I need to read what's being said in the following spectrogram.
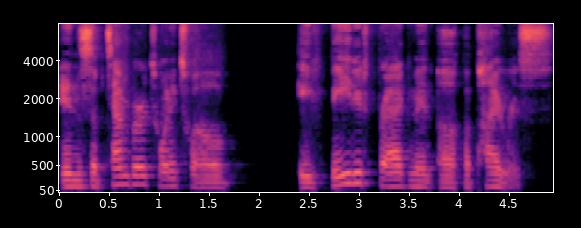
In September 2012, a faded fragment of papyrus,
